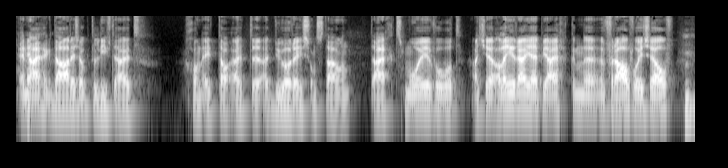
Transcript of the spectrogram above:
En En- eigenlijk daar is ook de liefde uit, gewoon uit, eh, uit duo race ontstaan. Want eigenlijk het is mooi bijvoorbeeld, als je alleen rijdt, heb je eigenlijk een, eh, een verhaal voor jezelf. Mhm.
